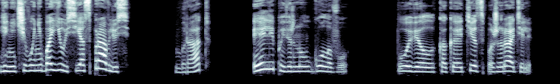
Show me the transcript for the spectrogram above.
Я ничего не боюсь, я справлюсь». «Брат?» Элли повернул голову. Повел, как и отец-пожиратель,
